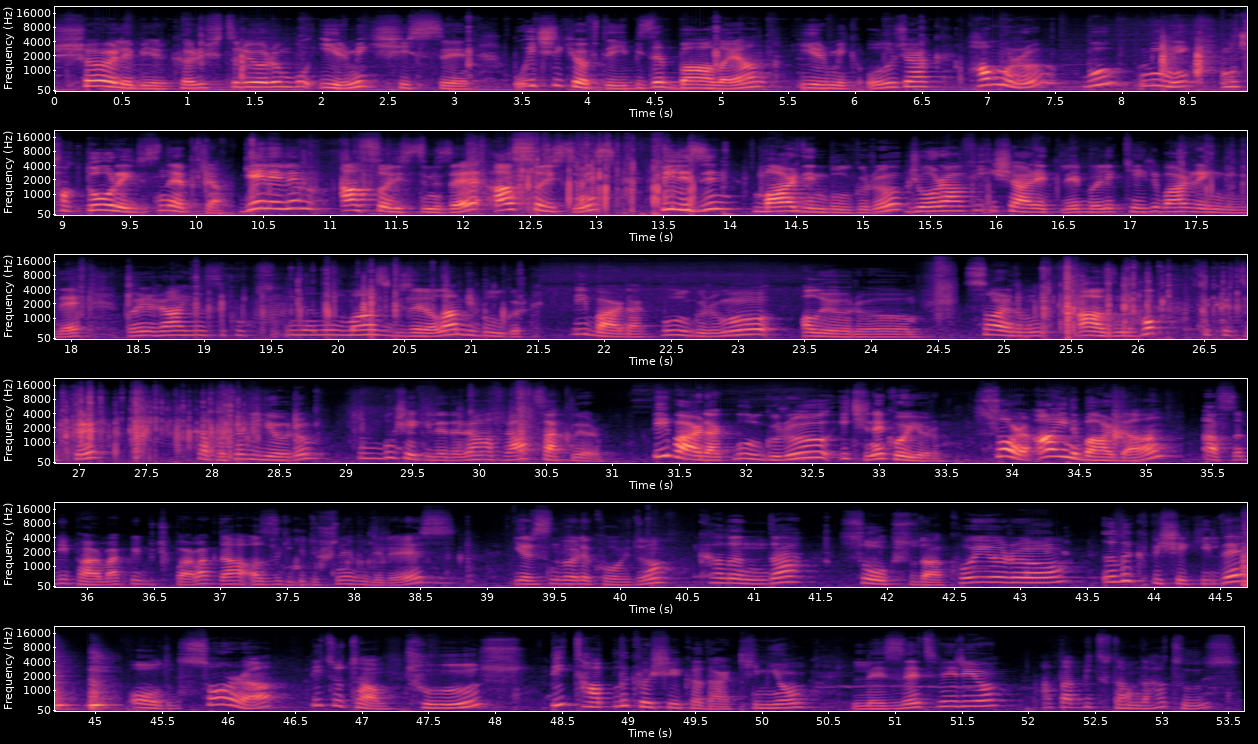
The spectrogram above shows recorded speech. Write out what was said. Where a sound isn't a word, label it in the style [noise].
Şöyle bir karıştırıyorum. Bu irmik şişsin. Bu içli köfteyi bize bağlayan irmik olacak. Hamuru bu minik mutfak doğrayıcısında yapacağım. Gelelim az solistimize. Az solistimiz Filiz'in Mardin bulguru. Coğrafi işaretli, böyle kehribar renginde, böyle rayhası kokusu inanılmaz güzel olan bir bulgur. Bir bardak bulgurumu alıyorum. Sonra da bunun ağzını hop tıkır tıkır kapatabiliyorum. Bu şekilde de rahat rahat saklıyorum. Bir bardak bulguru içine koyuyorum. Sonra aynı bardağın aslında bir parmak, bir buçuk parmak daha azı gibi düşünebiliriz. Yarısını böyle koydum. Kalanını da soğuk sudan koyuyorum. Ilık bir şekilde oldu. Sonra bir tutam tuz, bir tatlı kaşığı kadar kimyon lezzet veriyor. Hatta bir tutam daha tuz,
